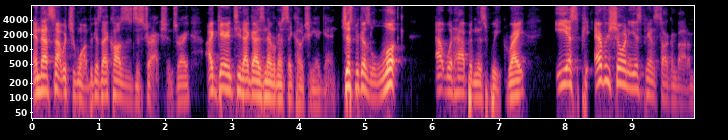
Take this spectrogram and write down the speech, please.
And that's not what you want because that causes distractions, right? I guarantee that guy's never going to say coaching again. Just because look at what happened this week, right? ESP, every show on E ESPN is talking about him.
